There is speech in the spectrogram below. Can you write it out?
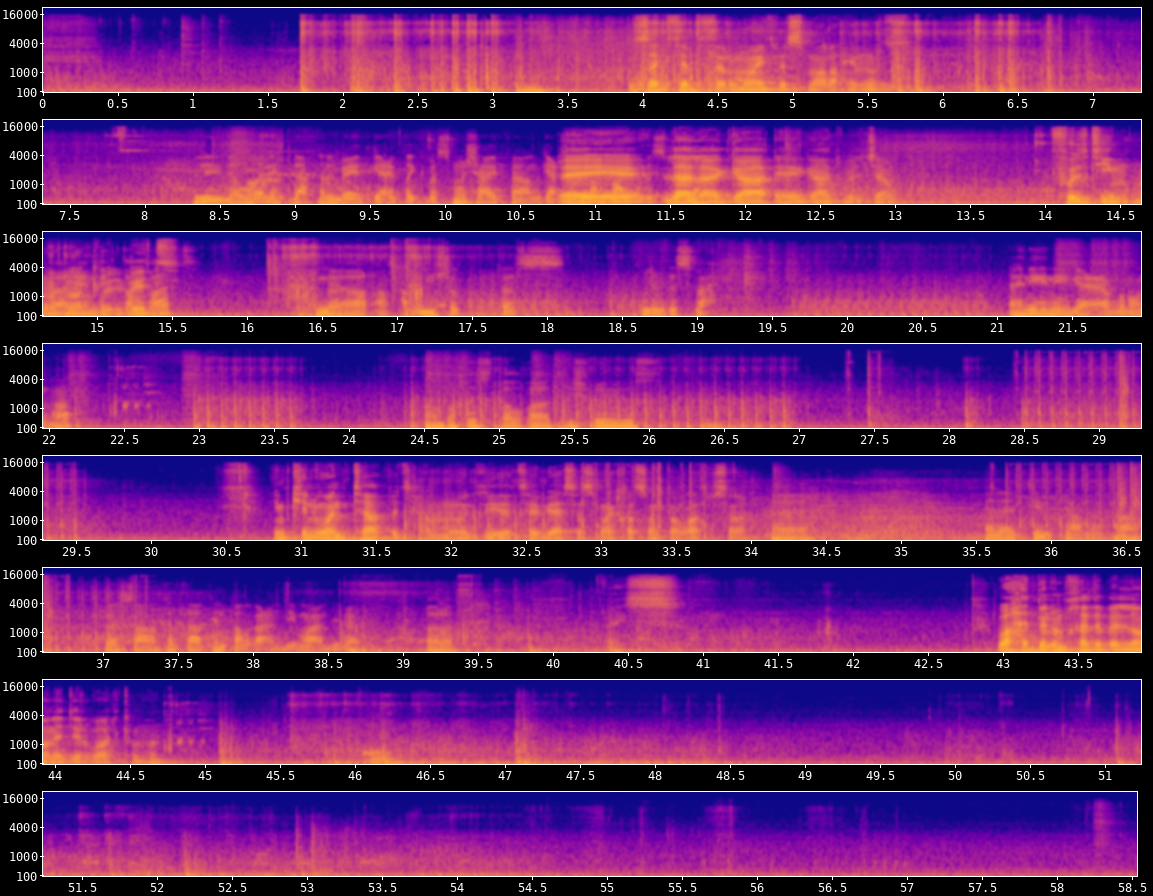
زكته بثرمايت بس ما راح يموت. اللي يدونك داخل البيت قاعد يطق بس مو شايفه أنا قاعد إيه إيه، لا لا. قاعد إيه قاعد بالجام فول تيم هم هناك بالبيت. طاقات؟ من شوت بس اللي بالسلاح هني هني قاعد يعبرون ها؟ أنا بطش طلقاتي شوي بس. يمكن ون تاب حمود اذا تبي على أساس ما يخلصون طلقات بسرعة. آه هذا التيم كامل ها؟ بس أنا اخذ 30 طلقة عندي ما عندي بعد. خلاص. nice. واحد منهم خذ بالونه دير بالكم ها.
